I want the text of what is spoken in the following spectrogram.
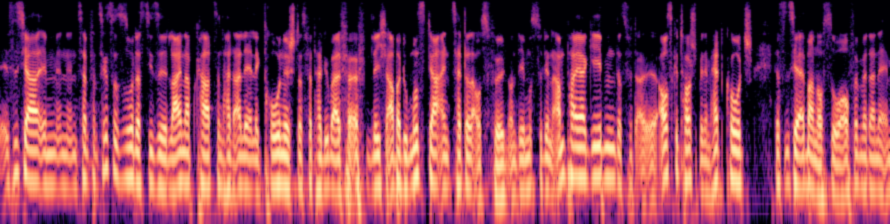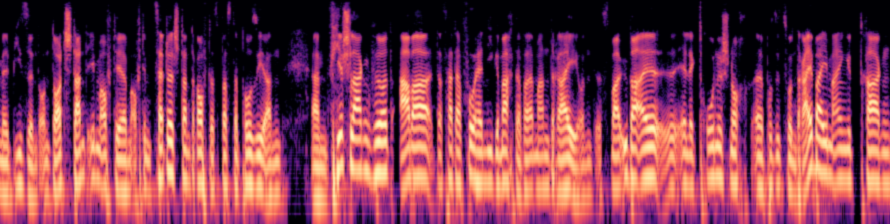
es ist ja im, in, in San Francisco so, dass diese Line-Up-Cards sind halt alle elektronisch, das wird halt überall veröffentlicht, aber du musst ja einen Zettel ausfüllen und den musst du den Umpire geben, das wird äh, ausgetauscht mit dem Head Coach, das ist ja immer noch so, auch wenn wir dann in der MLB sind. Und dort stand eben auf dem, auf dem Zettel stand drauf, dass Buster Posey an ähm, vier schlagen wird, aber das hat er vorher nie gemacht, er war immer an drei und es war überall äh, elektronisch noch äh, Position drei bei ihm eingetragen.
